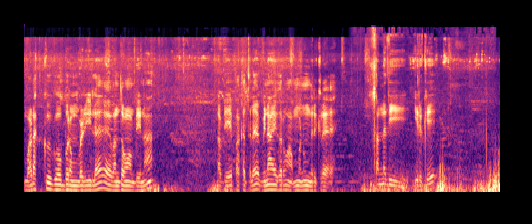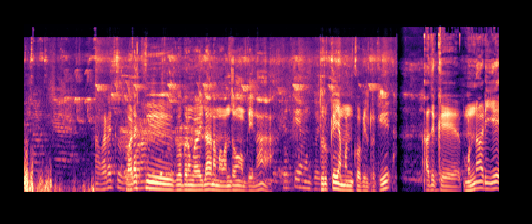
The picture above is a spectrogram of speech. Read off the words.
வடக்கு கோபுரம் வழியில் வந்தோம் அப்படின்னா அப்படியே பக்கத்தில் விநாயகரும் அம்மனும் இருக்கிற சன்னதி இருக்குது வடக்கு வடக்கு கோபுரம் வாயிலாக நம்ம வந்தோம் அப்படின்னா துர்க்கை அம்மன் கோயில் துர்க்கை அம்மன் கோவில் இருக்குது அதுக்கு முன்னாடியே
